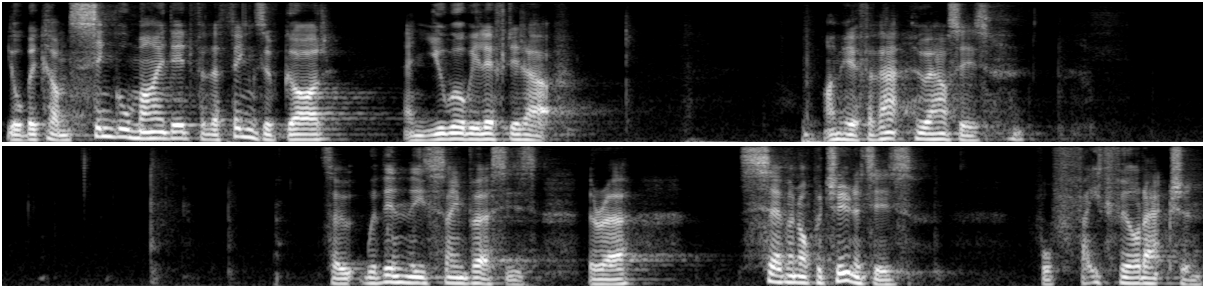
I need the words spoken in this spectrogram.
you'll become single minded for the things of God, and you will be lifted up. I'm here for that. Who else is? So within these same verses, there are seven opportunities for faith filled action.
